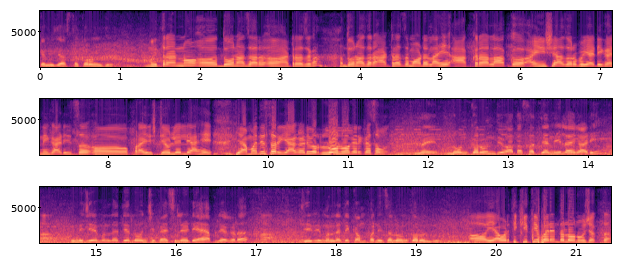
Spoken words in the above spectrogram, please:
कमी जास्त करून देऊ. मित्रांनो दोन हजार अठराचं का? दोन हजार अठराचं मॉडेल आहे अकरा लाख ऐंशी हजार रुपये या ठिकाणी गाडीचं प्राईस ठेवलेली आहे. यामध्ये सर या गाडीवर लोन वगैरे कसं होतं नाही लोन करून देऊ. आता सध्या नील आहे गाडी. तुम्ही जे म्हणलं ते लोनची फॅसिलिटी आहे आपल्याकडं. जे बी म्हणलं ते कंपनीचं लोन करून देऊ. अ, यावरती कितीपर्यंत लोन होऊ शकतं?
